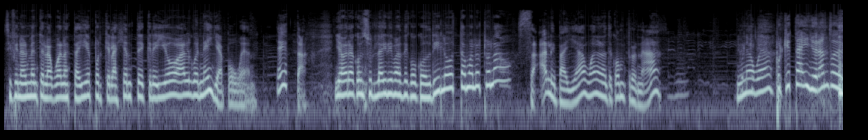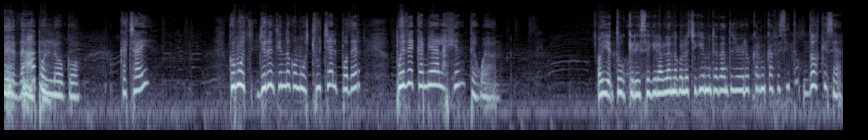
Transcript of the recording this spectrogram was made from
Si finalmente la weona está ahí es porque la gente creyó algo en ella, pues weón. Ahí está. Y ahora con sus lágrimas de cocodrilo estamos al otro lado. Sale para allá, bueno, no te compro nada. Ni una wea. ¿Por qué estás ahí llorando de verdad, por loco? ¿Cachai? Como Yo no entiendo cómo chucha el poder puede cambiar a la gente, weón. Oye, ¿tú querés seguir hablando con los chiquillos mientras tanto yo voy a buscar un cafecito? Dos que sean.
